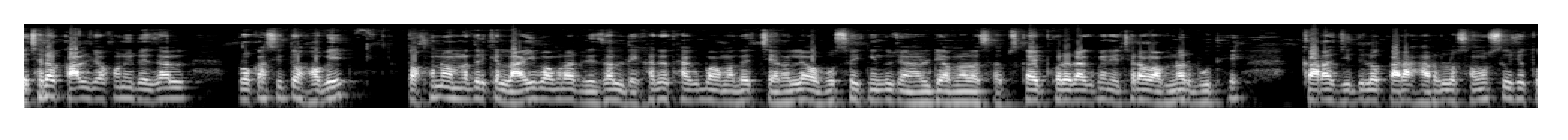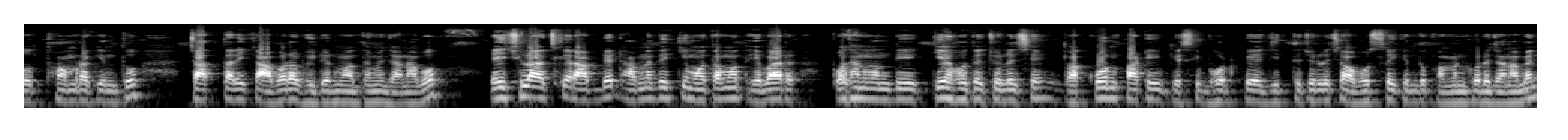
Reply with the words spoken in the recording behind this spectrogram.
এছাড়াও কাল যখনই রেজাল্ট প্রকাশিত হবে, তখনও আপনাদেরকে লাইভ আমরা রেজাল্ট দেখাতে থাকব আমাদের চ্যানেলে অবশ্যই কিন্তু চ্যানেলটি আপনারা সাবস্ক্রাইব করে রাখবেন। এছাড়াও আপনার বুথে কারা জিতল, কারা হারলো, সমস্ত কিছু তথ্য আমরা কিন্তু চার তারিখে আবারও ভিডিওর মাধ্যমে জানাব। এই ছিল আজকের আপডেট আপনাদের কি মতামত? এবার প্রধানমন্ত্রী কে হতে চলেছে বা কোন পার্টি বেশি ভোট পেয়ে জিততে চলেছে অবশ্যই কিন্তু কমেন্ট করে জানাবেন।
